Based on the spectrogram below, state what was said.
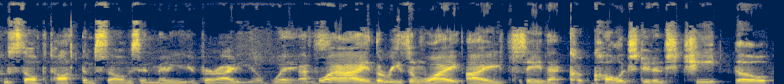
who self-taught themselves in many variety of ways. FYI, the reason why I say that co college students cheat though,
